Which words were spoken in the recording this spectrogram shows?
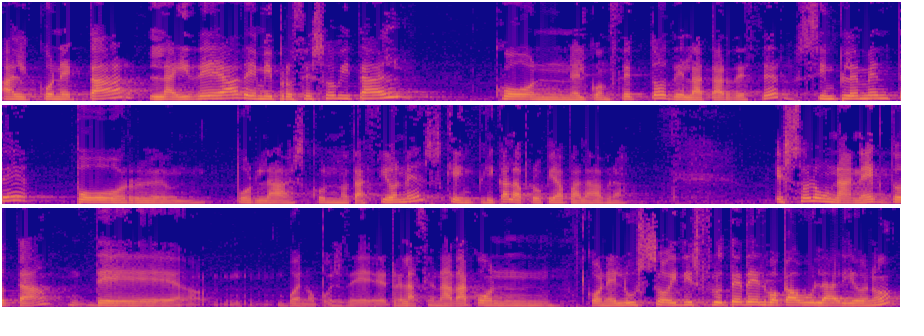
al conectar la idea de mi proceso vital con el concepto del atardecer, simplemente por, por las connotaciones que implica la propia palabra. Es solo una anécdota de, bueno, pues de, relacionada con, con, el uso y disfrute del vocabulario, ¿no?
